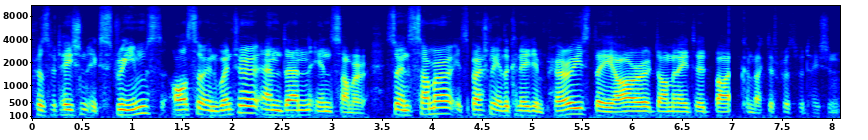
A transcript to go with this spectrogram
precipitation extremes also in winter and then in summer. So in summer, especially in the Canadian prairies, they are dominated by convective precipitation.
